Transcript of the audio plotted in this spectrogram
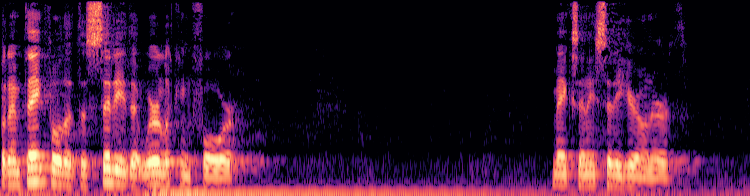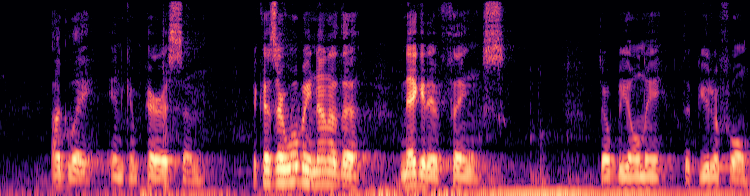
But I'm thankful that the city that we're looking for makes any city here on earth ugly in comparison because there will be none of the negative things. There will be only the beautiful.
